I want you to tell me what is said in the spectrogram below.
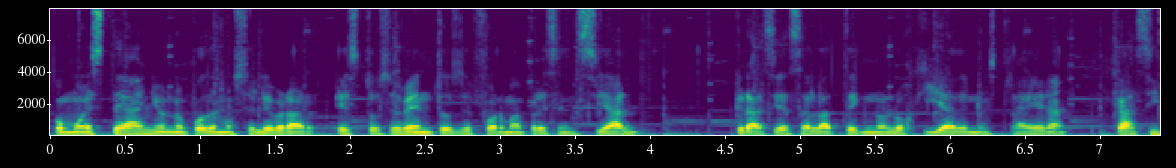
Como este año no podemos celebrar estos eventos de forma presencial, gracias a la tecnología de nuestra era, casi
